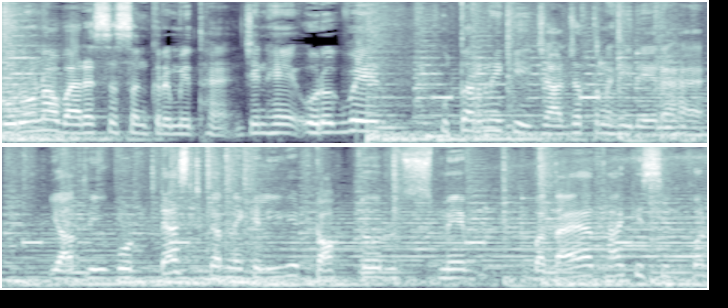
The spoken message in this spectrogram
कोरोना वायरस से संक्रमित हैं, जिन्हें उरुग्वे उतरने की इजाज़त नहीं दे रहा है। यात्रियों को टेस्ट करने के लिए डॉक्टर्स में बताया था कि सिप पर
